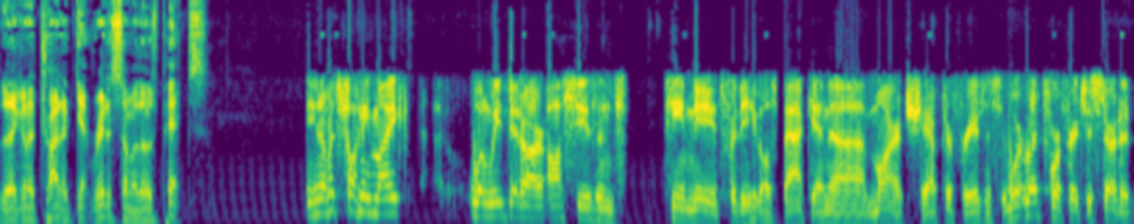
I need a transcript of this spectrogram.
Are they going to try to get rid of some of those picks? You know, it's funny, Mike. When we did our off-season team needs for the Eagles back in uh, March after free agency, right before free agency started,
